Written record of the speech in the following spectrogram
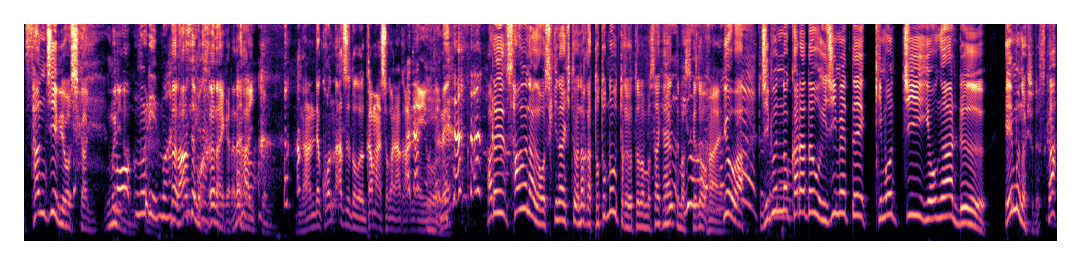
30秒しか無理なのもう無理もうだから汗もから。かかないからね入っても。なんでこんな暑いところで我慢しとかなあかんねん言うてね。あれサウナがお好きな人はなんか整うとか言葉も最近流行ってますけど、よはい。要は自分の体をいじめて気持ちよがる M の人ですか？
